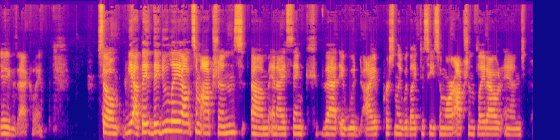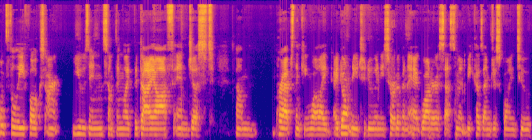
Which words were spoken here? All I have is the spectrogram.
Exactly. So yeah, they they do lay out some options, um, and I think that it would. I personally would like to see some more options laid out, and hopefully, folks aren't using something like the die off and just um, perhaps thinking, well, I, I don't need to do any sort of an ag water assessment because I'm just going to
